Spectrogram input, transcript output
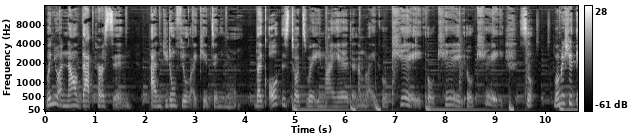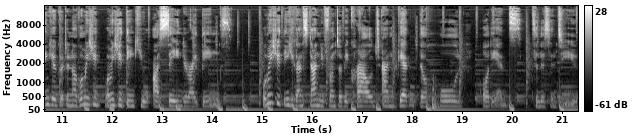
when you are now that person and you don't feel like it anymore? Like all these thoughts were in my head, and I'm like, okay, okay, okay. So, what makes you think you're good enough? What makes you what makes you think you are saying the right things? What makes you think you can stand in front of a crowd and get the whole audience to listen to you?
